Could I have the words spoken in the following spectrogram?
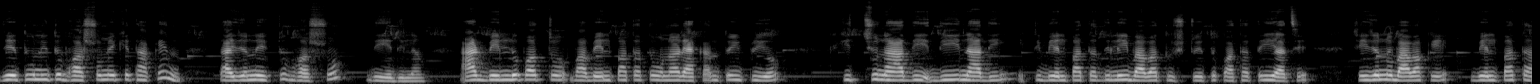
যেহেতু উনি তো ভস্য মেখে থাকেন, তাই জন্য একটু ভস্য দিয়ে দিলাম। আর বেল্লপত্র বা বেলপাতা তো ওনার একান্তই প্রিয়। কিচ্ছু না দিই দিই না দিই একটি বেলপাতা দিলেই বাবা তুষ্ট, এ তো কথাতেই আছে। সেই জন্য বাবাকে বেলপাতা,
